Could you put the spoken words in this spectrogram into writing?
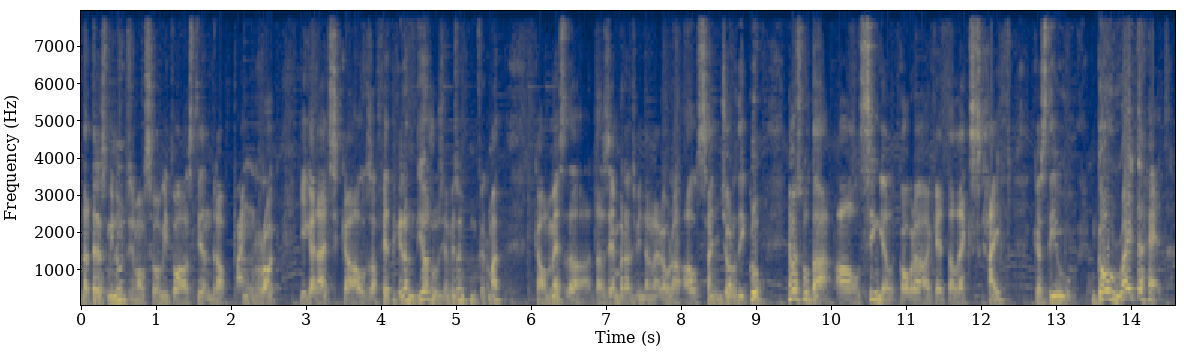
de 3 minuts i amb el seu habitual estil entre punk rock i garage que els ha fet grandiosos i a més han confirmat que el mes de desembre ens vindran a veure al Sant Jordi Club. Anem a escoltar el single que obre aquest Alex Hive que es diu Go Right Ahead.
